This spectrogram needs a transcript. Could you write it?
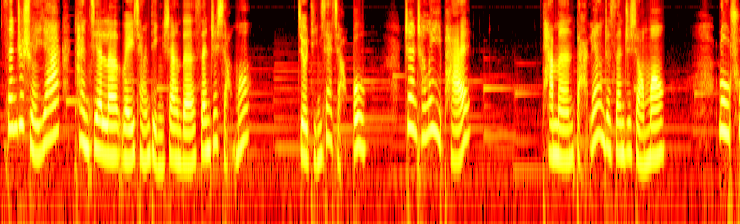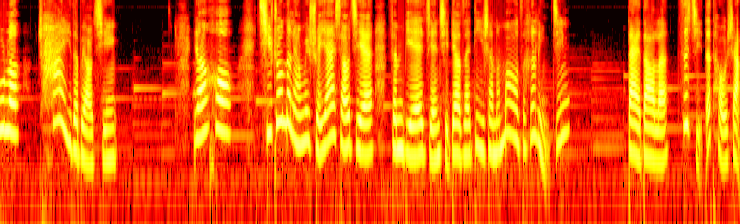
三只水鸭看见了围墙顶上的三只小猫，就停下脚步，站成了一排。他们打量着三只小猫，露出了诧异的表情。然后，其中的两位水鸭小姐分别捡起掉在地上的帽子和领巾，戴到了自己的头上。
